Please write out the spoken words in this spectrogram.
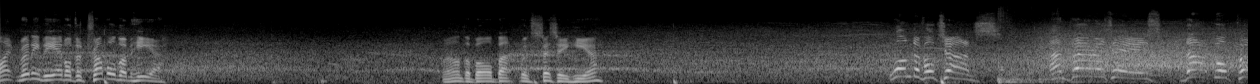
Might really be able to trouble them here. Well, the ball back with City here. Wonderful chance. And there it is. That will put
